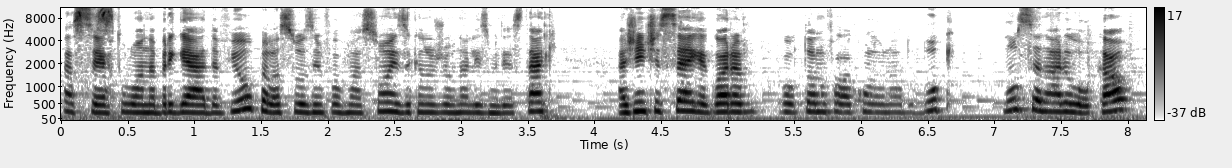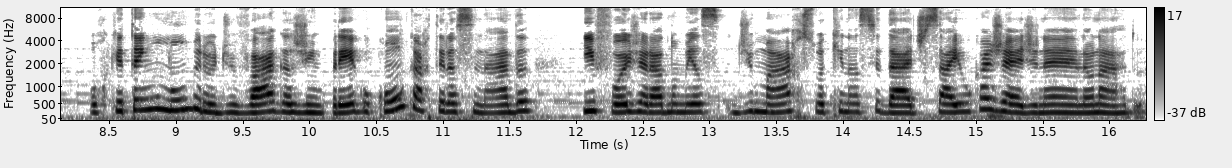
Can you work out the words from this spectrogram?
Tá certo, Luana. Obrigada, viu, pelas suas informações aqui no Jornalismo em Destaque. A gente segue agora, voltando a falar com o Leonardo Duque, no cenário local, porque tem um número de vagas de emprego com carteira assinada que foi gerado no mês de março aqui na cidade. Saiu o CAGED, né, Leonardo?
